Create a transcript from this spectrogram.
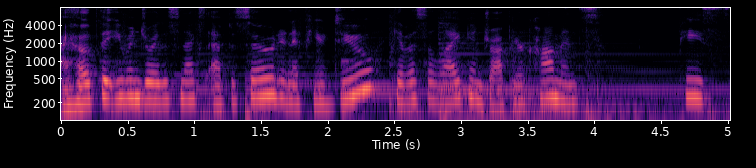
I hope that you enjoy this next episode, and if you do, give us a like and drop your comments. Peace.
